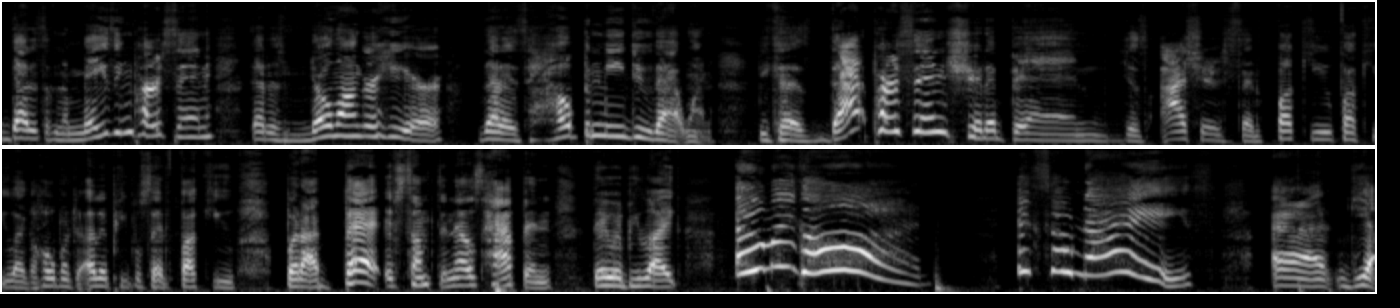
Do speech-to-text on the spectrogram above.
that is an amazing person that is no longer here that is helping me do that one. Because that person should have been just, I should have said, fuck you, fuck you, like a whole bunch of other people said, fuck you. But I bet if something else happened, they would be like, oh my God, it's so nice. And yeah,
